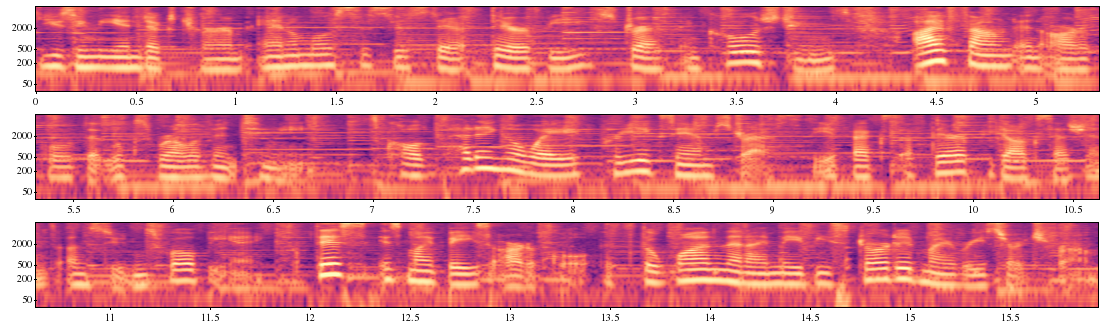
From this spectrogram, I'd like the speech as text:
using the index term animal assisted therapy, stress, and college students, I found an article that looks relevant to me called Petting Away Pre-Exam Stress, the Effects of Therapy Dog Sessions on Students' Well-Being. This is my base article. It's the one that I maybe started my research from.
